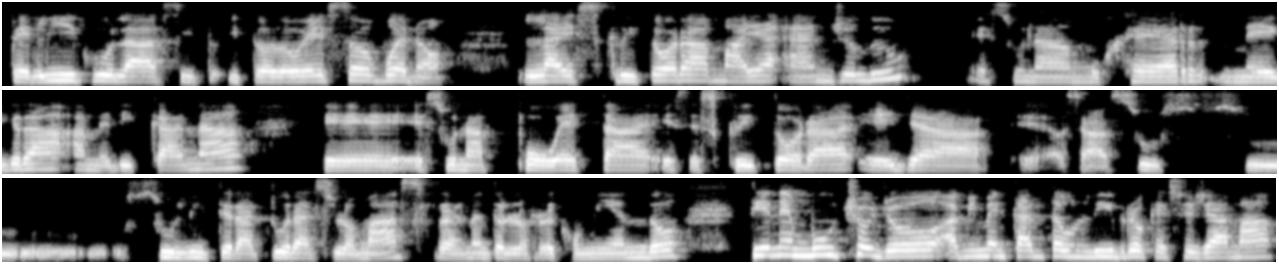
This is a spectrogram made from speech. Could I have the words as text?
películas y, todo eso, bueno, la escritora Maya Angelou es una mujer negra americana eh, es una poeta, es escritora, ella, eh, o sea, su, su, literatura es lo más, realmente lo recomiendo. Tiene mucho, yo, a mí me encanta un libro que se llama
